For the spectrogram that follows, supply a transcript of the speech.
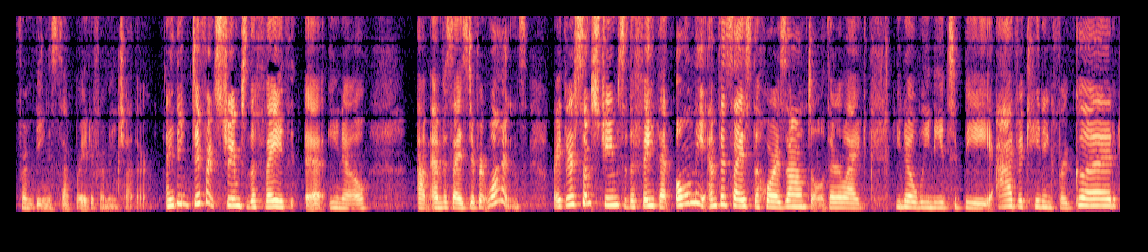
from being separated from each other? I think different streams of the faith, uh, you know, um, emphasize different ones, right? There's some streams of the faith that only emphasize the horizontal. They're like, you know, we need to be advocating for good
